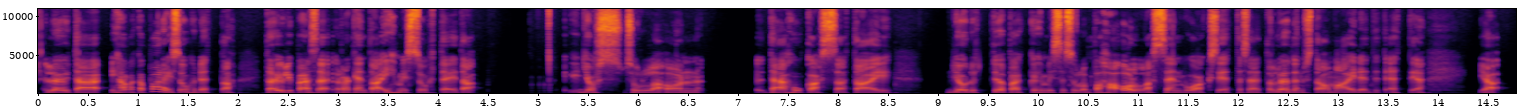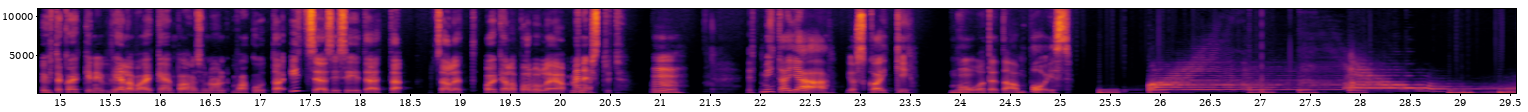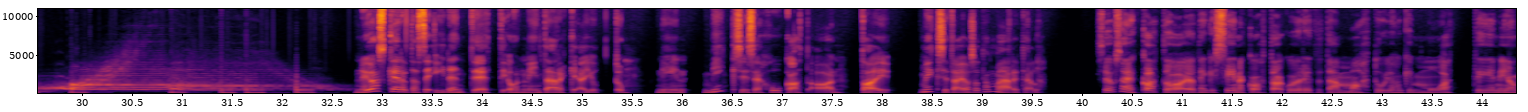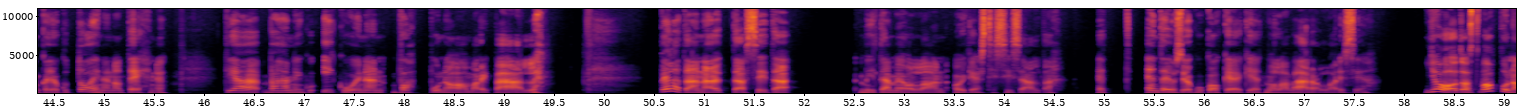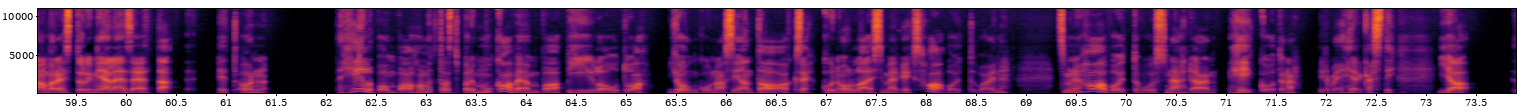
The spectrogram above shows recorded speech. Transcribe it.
löytää ihan vaikka parisuhdetta tai ylipäänsä rakentaa ihmissuhteita, jos sulla on tämä hukassa tai joudut työpaikkoihin, missä sulla on paha olla sen vuoksi, että sä et ole löytänyt sitä omaa identiteettiä. Ja yhtä kaikki, niin vielä vaikeampaa sun on vakuuttaa itseäsi siitä, että sä olet oikealla polulla ja menestyt. Mm. Et mitä jää, jos kaikki muu otetaan pois? No jos kerta se identiteetti on niin tärkeä juttu, niin miksi se hukataan tai miksi sitä ei osata määritellä? Se usein katoaa jotenkin siinä kohtaa, kun yritetään mahtua johonkin muottiin, jonka joku toinen on tehnyt. Jää vähän niin kuin ikuinen vappunaamari päälle. Pelätään näyttää sitä, mitä me ollaan oikeasti sisältä. Et entä jos joku kokeekin, että me ollaan vääränlaisia? Joo, tuosta vappunaamareista tuli mieleen se, että, että on helpompaa, huomattavasti paljon mukavempaa piiloutua jonkun asian taakse, kuin olla esimerkiksi haavoittuvainen. Semmoinen haavoittuvuus nähdään heikkoutena hirveän herkästi. Ja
